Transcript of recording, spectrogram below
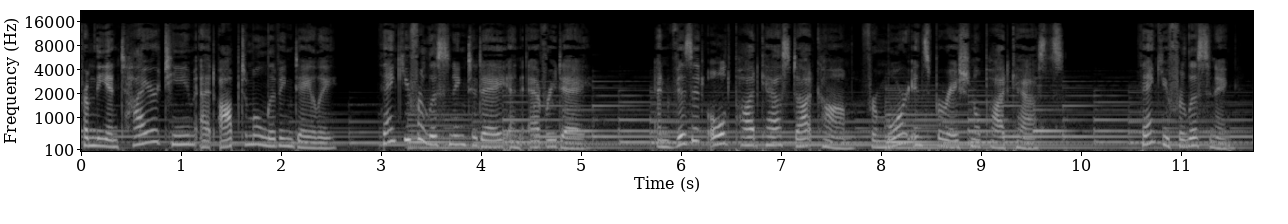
From the entire team at Optimal Living Daily, thank you for listening today and every day. And visit oldpodcast.com for more inspirational podcasts. Thank you for listening.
